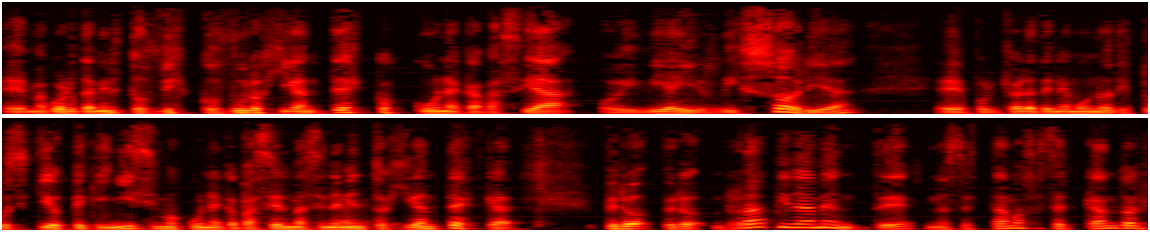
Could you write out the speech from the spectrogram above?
eh, me acuerdo también estos discos duros gigantescos con una capacidad hoy día irrisoria, eh, porque ahora tenemos unos dispositivos pequeñísimos con una capacidad de almacenamiento gigantesca. Pero, pero rápidamente nos estamos acercando al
